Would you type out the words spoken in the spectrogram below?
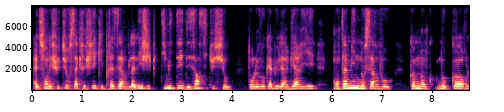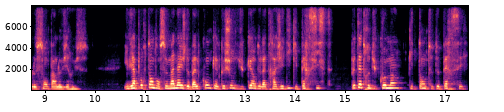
elles sont les futurs sacrifiés qui préservent la légitimité des institutions, dont le vocabulaire guerrier contamine nos cerveaux, comme nos, corps le sont par le virus. Il y a pourtant dans ce manège de balcon quelque chose du cœur de la tragédie qui persiste, peut-être du commun qui tente de percer.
